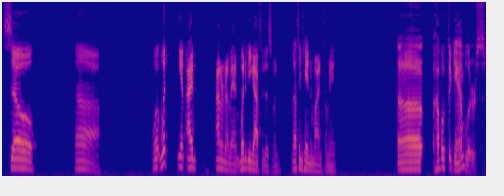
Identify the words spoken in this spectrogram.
So, uh, what what you know, I I don't know, man. What have you got for this one? Nothing came to mind for me. Uh, how about the gamblers?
